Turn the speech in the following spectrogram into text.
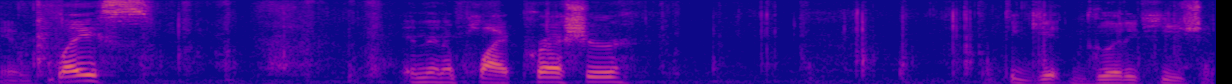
in place and then apply pressure to get good adhesion.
